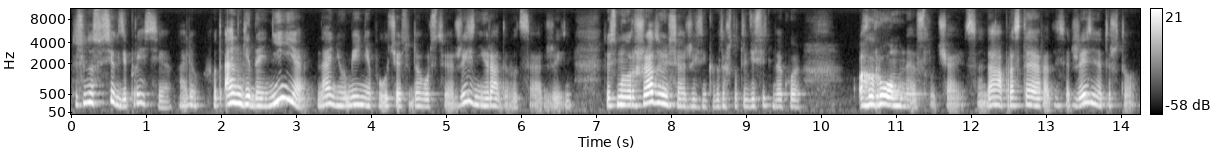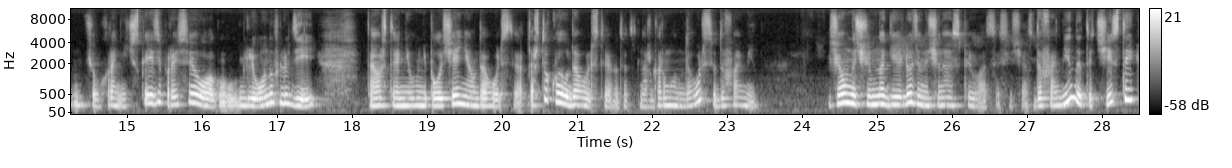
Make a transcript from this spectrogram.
То есть у нас у всех депрессия. Алло. Вот ангидония, да, неумение получать удовольствие от жизни и радоваться от жизни. То есть мы радуемся от жизни, когда что-то действительно такое огромное случается. Да? А простая радость от жизни – это что? Ну что, хроническая депрессия у миллионов людей, потому что не, не получение удовольствия. А что такое удовольствие? Вот этот наш гормон удовольствия – дофамин. Причем очень многие люди начинают спиваться сейчас. Дофамин – это чистый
